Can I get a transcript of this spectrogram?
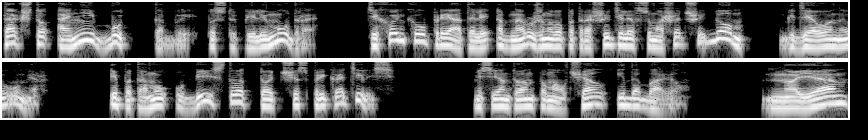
Так что они будто бы поступили мудро, тихонько упрятали обнаруженного потрошителя в сумасшедший дом, где он и умер. И потому убийства тотчас прекратились. Месье Антуан помолчал и добавил. Но я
